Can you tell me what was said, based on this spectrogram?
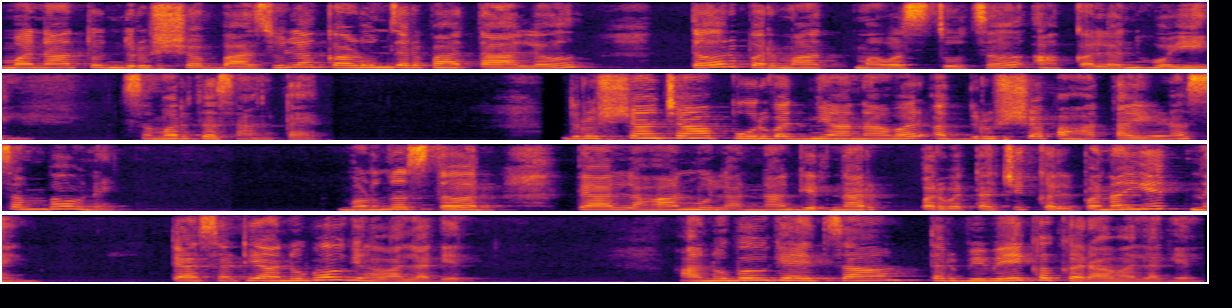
मनातून दृश्य बाजूला काढून जर पाहता आलं तर परमात्मा वस्तूचं आकलन होईल समर्थ सांगतायत. दृश्याच्या पूर्वज्ञानावर अदृश्य पाहता येणं संभव नाही. म्हणूनच तर त्या लहान मुलांना गिरनार पर्वताची कल्पना येत नाही. त्यासाठी अनुभव घ्यावा लागेल. अनुभव घ्यायचा तर विवेक करावा लागेल.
